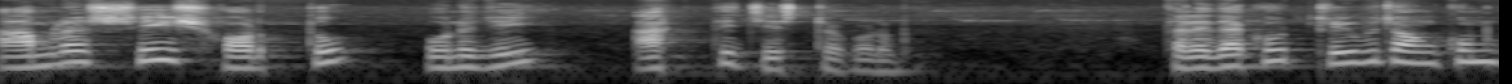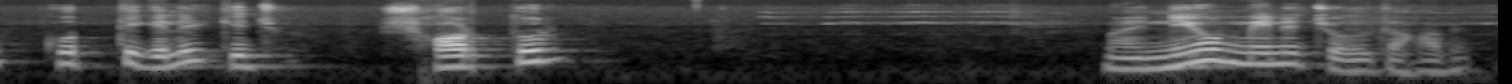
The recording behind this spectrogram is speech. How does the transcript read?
আমরা সেই শর্ত অনুযায়ী আঁকতে চেষ্টা করব। তাহলে দেখো, ত্রিভুজ অঙ্কন করতে গেলে কিছু শর্তর মানে নিয়ম মেনে চলতে হবে।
